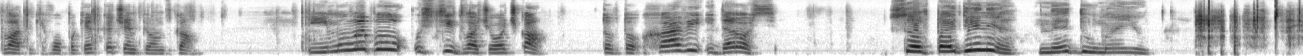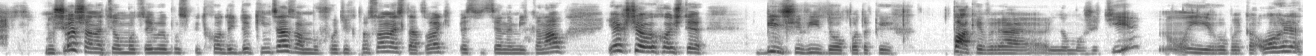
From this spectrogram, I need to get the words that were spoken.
Два таких во пакетика Champions Gum. І йому випало ось ці два чувачка. Тобто Хаві і Деросі. Совпадіння? Не думаю. Ну що ж, а на цьому цей випуск підходить до кінця. З вами був Фотік Персона. Ставте лайк, підписуйтесь на мій канал. Якщо ви хочете більше відео по таких паки в реальному житті, ну і рубрика огляд,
